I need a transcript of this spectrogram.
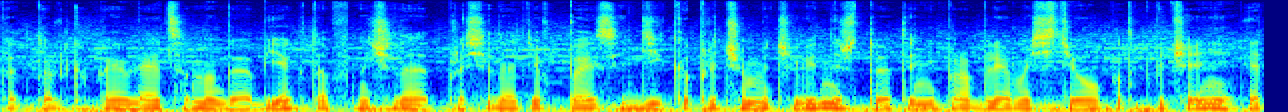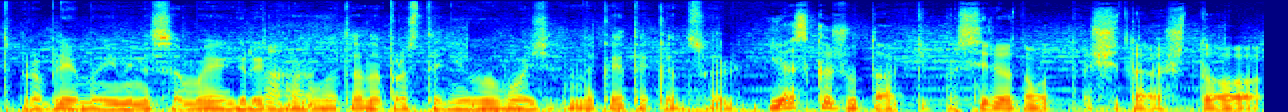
как только появляется много объектов, начинают проседать FPS и дико. Причем очевидно, что это не проблема сетевого подключения, это проблема именно самой игры. Ага. Вот она просто не вывозит на какой-то консоли. Я скажу так, типа, серьезно, вот считаю, что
